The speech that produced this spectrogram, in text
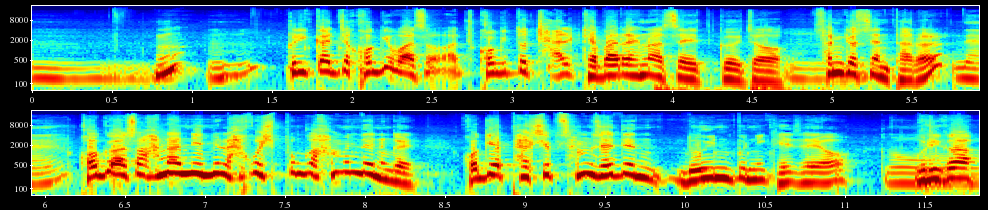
음. 응? 음. 그러니까 이제 거기 와서 거기 또 잘 개발을 해놨어요. 그저 음. 선교센터를 네. 거기 와서 하나님 일 하고 싶은 거 하면 되는 거예요. 거기에 83세 된 노인분이 계세요. 오. 우리가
